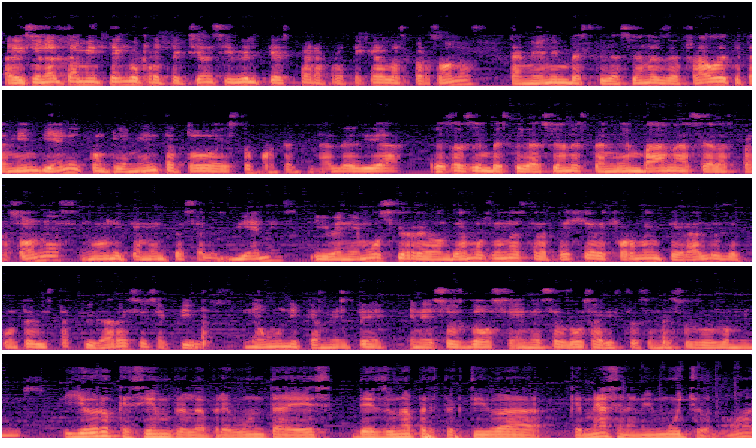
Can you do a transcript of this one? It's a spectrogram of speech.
Adicional también tengo protección civil que es para proteger a las personas, también investigaciones de fraude que también viene y complementa todo esto porque al final del día esas investigaciones también van hacia las personas, no únicamente hacia los bienes y venimos y redondeamos una estrategia de forma integral desde el punto de vista de cuidar a esos activos, no únicamente en esos dos, en esas dos aristas, en esos dos dominios. Y yo creo que siempre la pregunta es desde una perspectiva que me hacen a mí mucho, ¿no?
